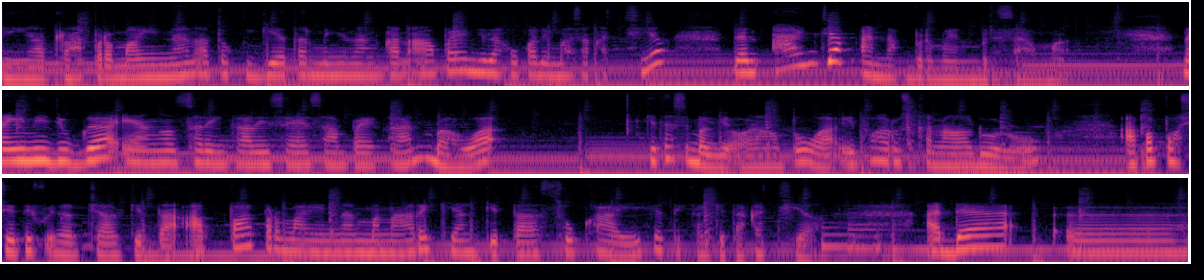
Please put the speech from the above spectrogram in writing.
Ingatlah permainan atau kegiatan menyenangkan apa yang dilakukan di masa kecil dan ajak anak bermain bersama. Nah ini juga yang sering kali saya sampaikan bahwa kita sebagai orang tua itu harus kenal dulu apa positif inner child kita, apa permainan menarik yang kita sukai ketika kita kecil. Ada eh,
